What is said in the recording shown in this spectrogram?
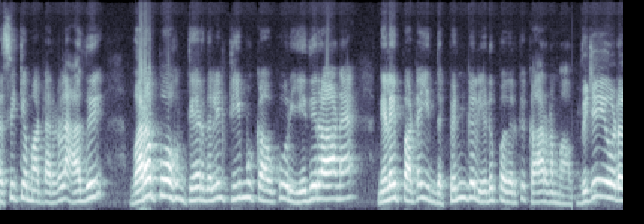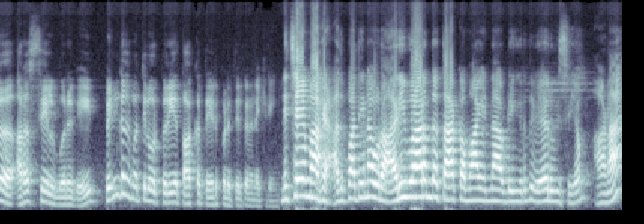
ரசிக்க மாட்டார்கள். அது வரப்போகும் தேர்தலில் திமுகவுக்கு ஒரு எதிரான நிலைப்பாட்டை இந்த பெண்கள் எடுப்பதற்கு காரணமாகும். விஜயோட அரசியல் வருகை பெண்கள் மத்தியில் ஒரு பெரிய தாக்கத்தை ஏற்படுத்தியிருக்குன்னு நினைக்கிறீங்க? நிச்சயமாக. அது பார்த்தீங்கன்னா ஒரு அறிவார்ந்த தாக்கமா என்ன அப்படிங்கிறது வேறு விஷயம். ஆனால்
